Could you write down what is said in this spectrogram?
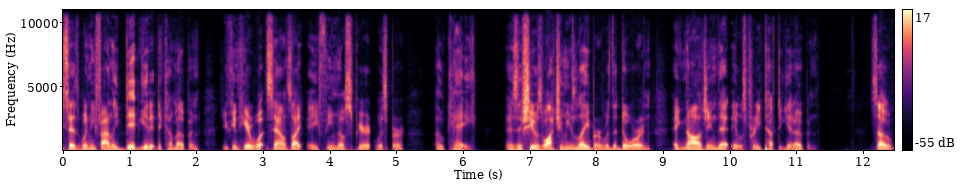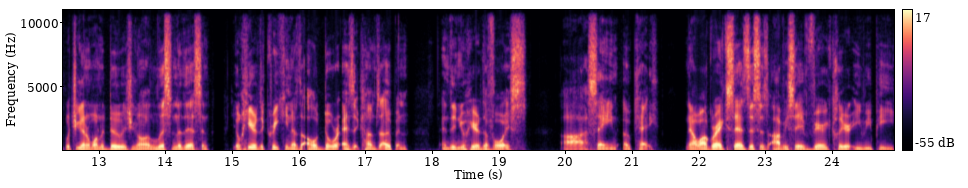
says when he finally did get it to come open, you can hear what sounds like a female spirit whisper, okay, as if she was watching me labor with the door and acknowledging that it was pretty tough to get open. So, what you're going to want to do is you're going to listen to this and you'll hear the creaking of the old door as it comes open and then you'll hear the voice uh, saying, okay. Now, while Greg says this is obviously a very clear EVP,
